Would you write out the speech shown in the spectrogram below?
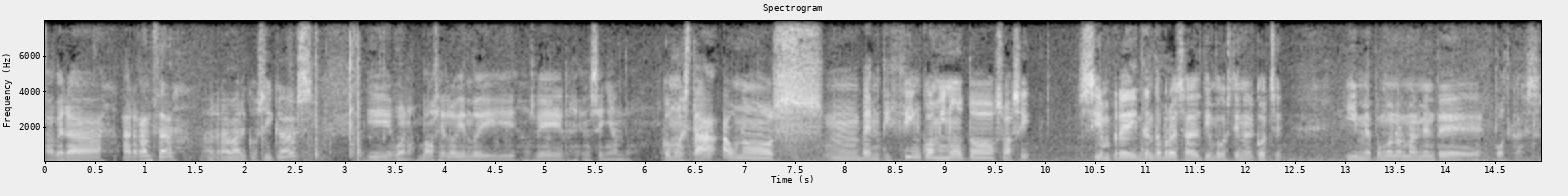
a ver a Arganza, a grabar cositas y bueno, vamos a irlo viendo y os voy a ir enseñando. Como está a unos 25 mm, minutos o así, siempre intento aprovechar el tiempo que estoy en el coche y me pongo normalmente podcast.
